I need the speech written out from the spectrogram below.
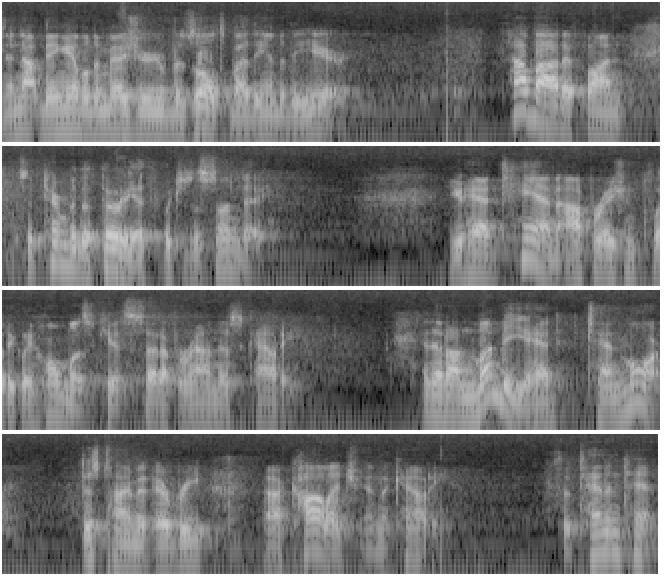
and not being able to measure your results by the end of the year, how about if on September the 30th, which is a Sunday, you had 10 Operation Politically Homeless kits set up around this county? And then on Monday, you had 10 more, this time at every uh, college in the county. So 10 and 10.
